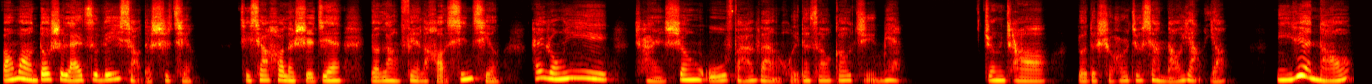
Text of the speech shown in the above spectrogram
往往都是来自微小的事情，既消耗了时间，又浪费了好心情，还容易产生无法挽回的糟糕局面。争吵有的时候就像挠痒痒，你越挠，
